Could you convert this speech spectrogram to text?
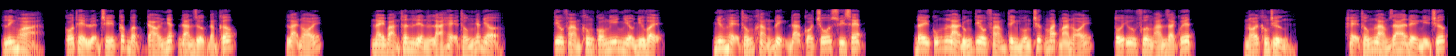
linh hỏa, có thể luyện chế cấp bậc cao nhất đan dược đẳng cấp. Lại nói, này bản thân liền là hệ thống nhắc nhở tiêu phàm không có nghĩ nhiều như vậy, nhưng hệ thống khẳng định đã có chỗ suy xét. Đây cũng là đúng tiêu phàm tình huống trước mắt mà nói, tối ưu phương án giải quyết. Nói không chừng, hệ thống làm ra đề nghị trước,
